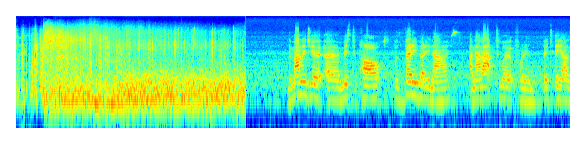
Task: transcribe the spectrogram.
The manager, uh, Mr. Parks, was very, very nice, and I liked to work for him, but he has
